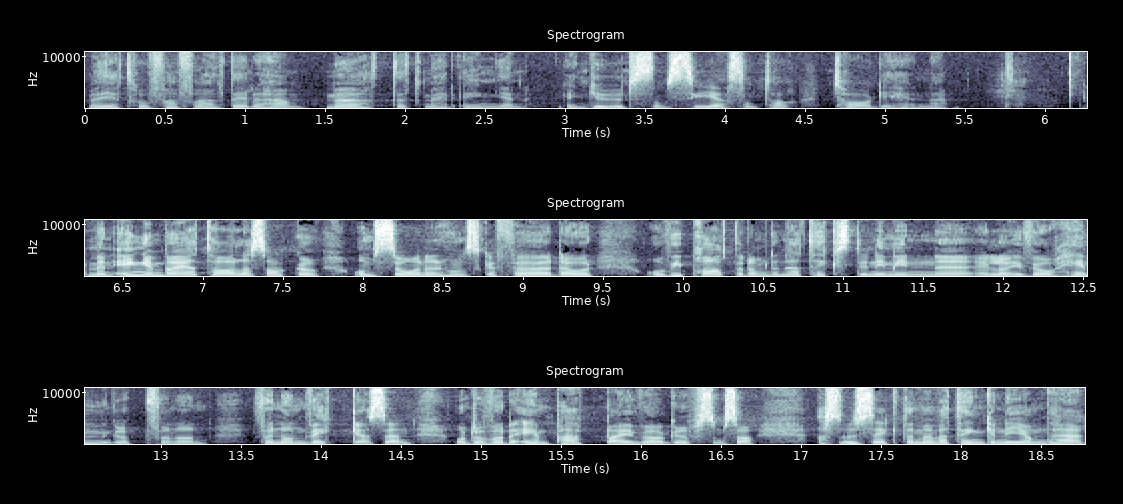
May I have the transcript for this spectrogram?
Men jag tror framförallt det är det här mötet med ängeln. En Gud som ser, som tar tag i henne. Men ängeln börjar tala saker om sonen hon ska föda och, och, vi pratade om den här texten i, min, eh, eller i vår hemgrupp för någon, för någon vecka sedan. Och då var det en pappa i vår grupp som sa, alltså ursäkta men vad tänker ni om det här?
